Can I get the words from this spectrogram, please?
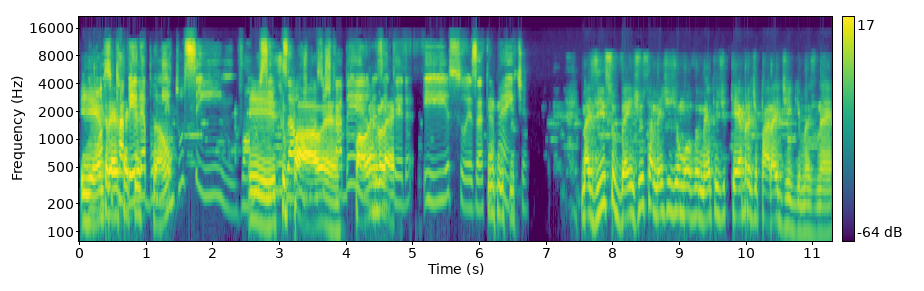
E nosso entra cabelo é questão. bonito, sim. Vamos sim usar os nossos power. cabelos, Power Black. entendeu? Isso, exatamente. Mas isso vem justamente de um movimento de quebra de paradigmas, né?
